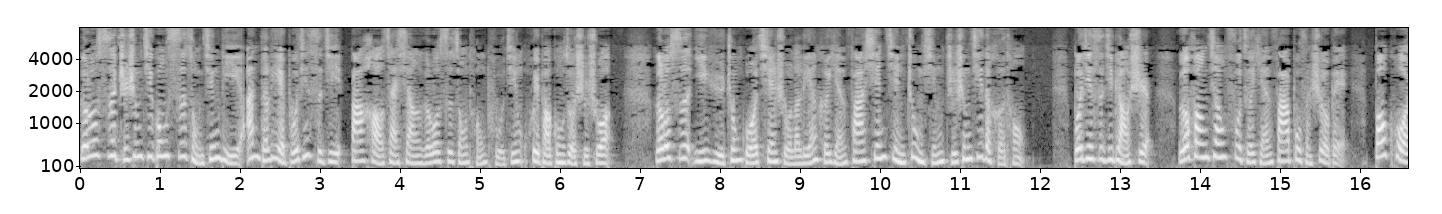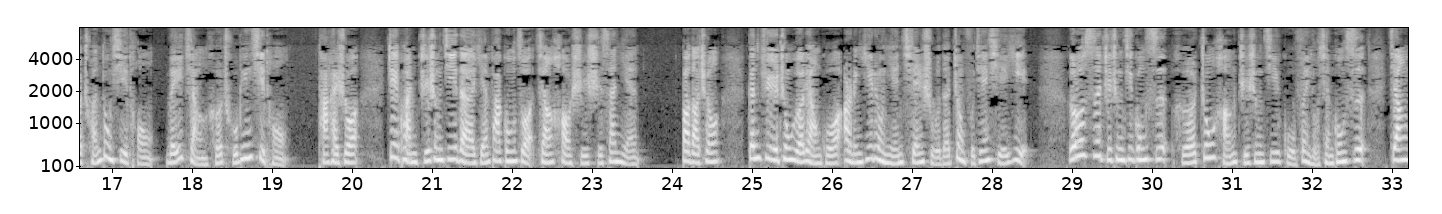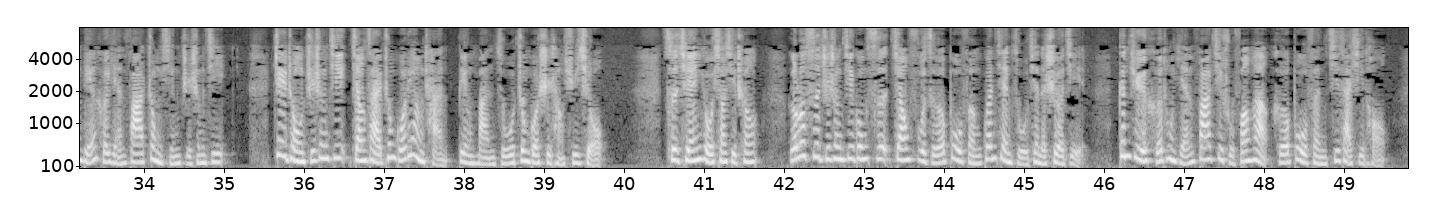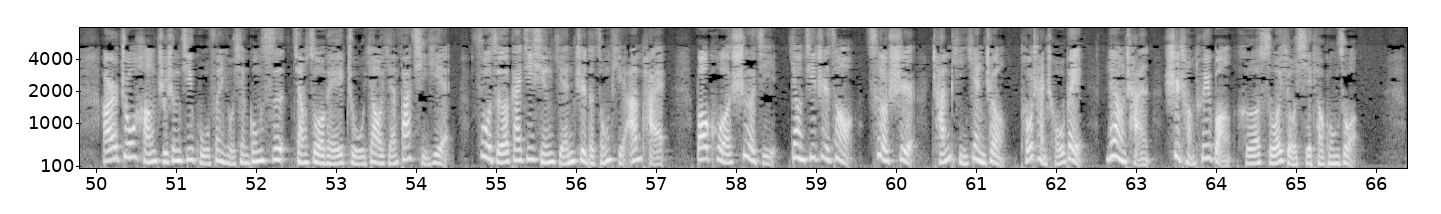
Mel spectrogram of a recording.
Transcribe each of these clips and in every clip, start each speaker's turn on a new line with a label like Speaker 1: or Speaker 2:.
Speaker 1: 俄罗斯直升机公司总经理安德烈·博金斯基八号在向俄罗斯总统普京汇报工作时说，俄罗斯已与中国签署了联合研发先进重型直升机的合同。博金斯基表示，俄方将负责研发部分设备，包括传动系统、尾桨和除冰系统。他还说，这款直升机的研发工作将耗时十三年。报道称，根据中俄两国二零一六年签署的政府间协议，俄罗斯直升机公司和中航直升机股份有限公司将联合研发重型直升机。这种直升机将在中国量产，并满足中国市场需求。此前有消息称，俄罗斯直升机公司将负责部分关键组件的设计，根据合同研发技术方案和部分机载系统。而中航直升机股份有限公司将作为主要研发企业，负责该机型研制的总体安排，包括设计、样机制造、测试、产品验证、投产筹备、量产、市场推广和所有协调工作。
